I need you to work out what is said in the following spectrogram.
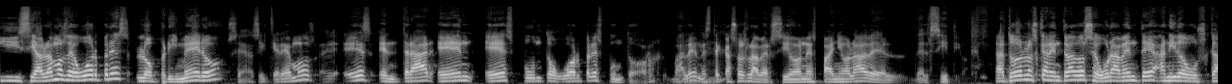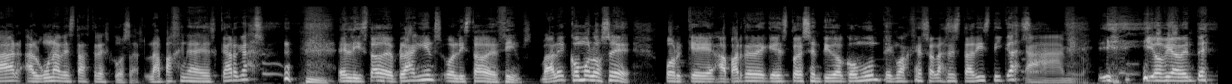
Y si hablamos de WordPress, lo primero, o sea, si queremos, eh, es entrar en es.wordpress.org, ¿vale? En este caso es la versión española del, sitio. A todos los que han entrado seguramente han ido a buscar alguna de estas tres cosas. La página de descargas, hmm. el listado de plugins o el listado de themes, ¿vale? ¿Cómo lo sé? Porque aparte de que esto es sentido común, tengo acceso a las estadísticas. Ah, amigo. Y, obviamente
